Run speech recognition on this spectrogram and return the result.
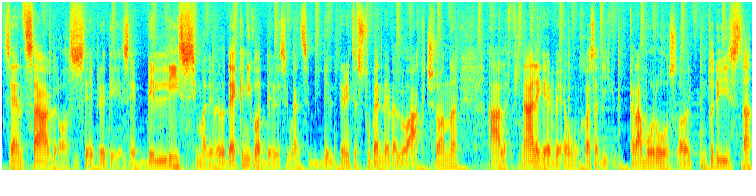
senza grosse pretese. Bellissimo a livello tecnico, ha delle sequenze veramente stupende a livello action, al finale che è un cosa di clamoroso dal punto di vista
